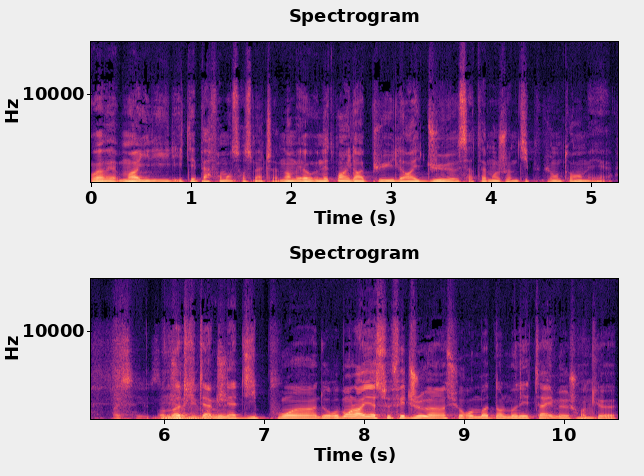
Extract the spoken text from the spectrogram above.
Ouais, ouais, moi, il, il était performant sur ce match. Non, mais honnêtement, il aurait pu, il aurait dû euh, certainement jouer un petit peu plus longtemps, mais Omot Mais- qui termine à 10 points de rebond. Alors il y a ce fait de jeu hein, sur Omot dans le Money Time. Je crois Mm. que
